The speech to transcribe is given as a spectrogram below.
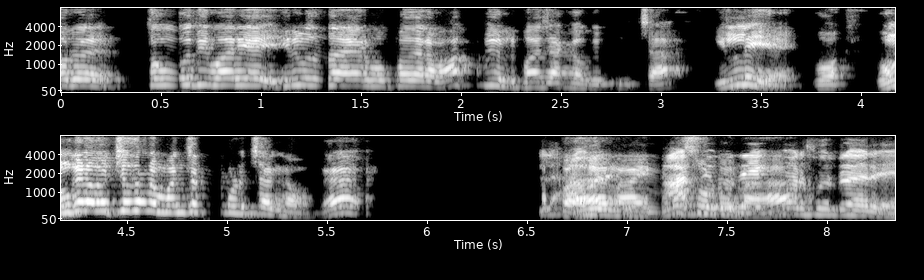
ஒரு தொகுதி வாரியா இருபதாயிரம் முப்பதாயிரம் வாக்குகள் பாஜக இருந்துச்சா? இல்லையே. உங்களை வச்சுதானே மஞ்சள் குடிச்சாங்க அவங்க. சொல்றாரு.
